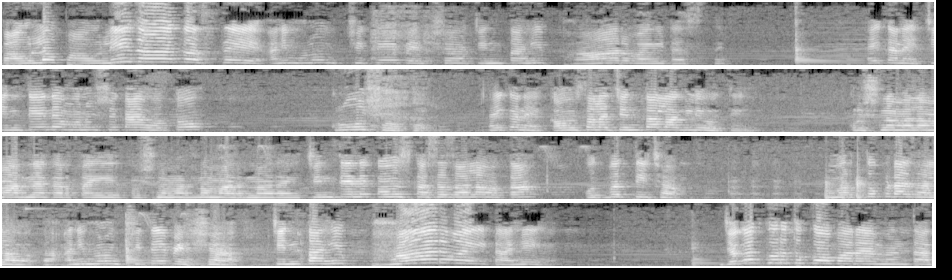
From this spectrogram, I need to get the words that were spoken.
पावलं पावली जळत असते. आणि म्हणून चितेपेक्षा चिंता ही फार वाईट असते. है का नाही? चिंतेने मनुष्य काय होतो? क्रूश होतो. है का नाही? कंसाला चिंता लागली होती. कृष्ण मला मारण्याकरता येईल कृष्ण मला मारणार आहे. चिंतेने कंस कसा झाला होता? उद्बत्ती छाप. मरतुकडा झाला होता. आणि म्हणून चितेपेक्षा चिंता ही फार वाईट आहे. जगद्गुरु तुकोबाराय म्हणतात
